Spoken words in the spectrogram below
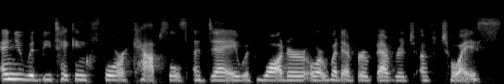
and you would be taking four capsules a day with water or whatever beverage of choice.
